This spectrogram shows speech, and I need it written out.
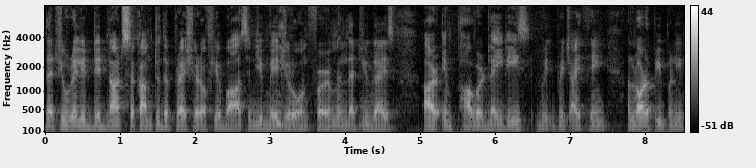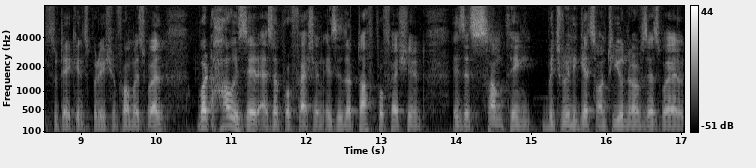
that you really did not succumb to the pressure of your boss and you made your own firm and that you mm. guys are empowered ladies, which I think a lot of people needs to take inspiration from as well. But how is it as a profession? Is it a tough profession? Is it something which really gets onto your nerves as well?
